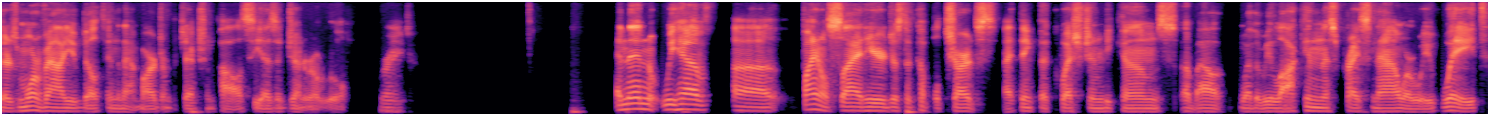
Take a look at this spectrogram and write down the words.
there's more value built into that margin protection policy as a general rule. Right. And then we have uh final slide here, just a couple charts. I think the question becomes about whether we lock in this price now or we wait.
